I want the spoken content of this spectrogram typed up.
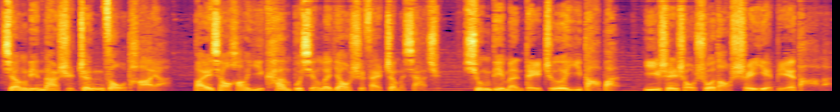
江林那是真揍他呀！白小航一看不行了，要是再这么下去，兄弟们得折一大半。一伸手说道：“谁也别打了。”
